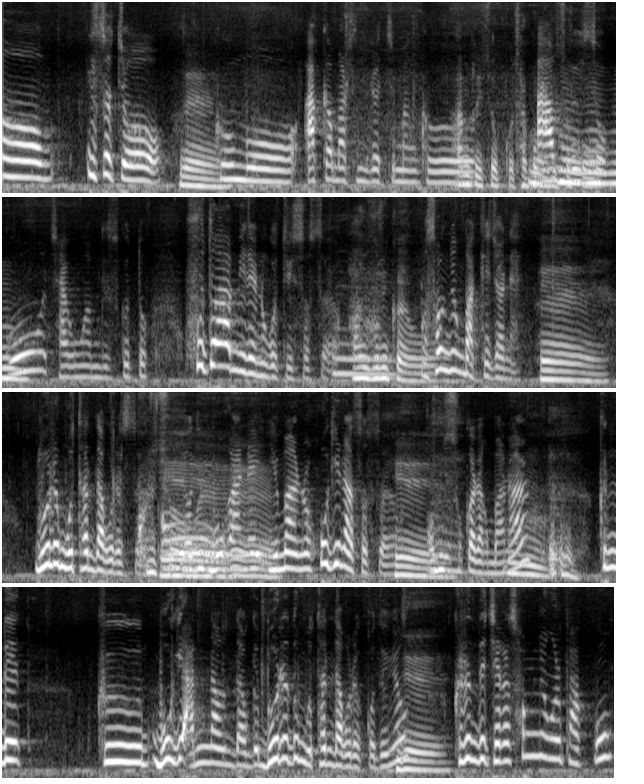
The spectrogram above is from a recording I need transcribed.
어, 있었죠. 네. 그 뭐 아까 말씀드렸지만 그 암도 있었고 자궁도 암도 있었고. 있었고 자궁암도 있었고 또 후두암이라는 것도 있었어요. 아유 그러니까요. 뭐 성령 받기 전에 예. 노래 못 한다고 그랬어요. 그렇죠. 어, 여기 예. 목 안에 이마는 혹이 났었어요. 예. 엄지 손가락만한. 근데 그 목이 안 나온다고 노래도 못 한다고 그랬거든요. 예. 그런데 제가 성령을 받고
